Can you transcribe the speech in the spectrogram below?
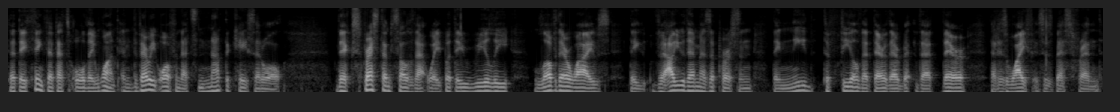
that they think that that's all they want. And very often that's not the case at all. They express themselves that way but they really love their wives. They value them as a person. They need to feel that they're their that they're that his wife is his best friend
